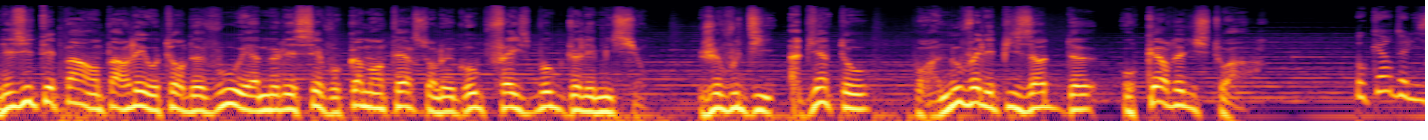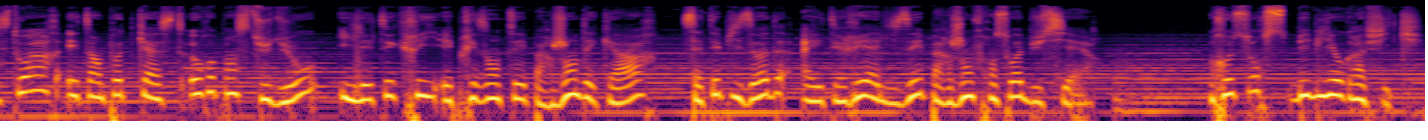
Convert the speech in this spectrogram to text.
n'hésitez pas à en parler autour de vous et à me laisser vos commentaires sur le groupe Facebook de l'émission. Je vous dis à bientôt pour un nouvel épisode de Au cœur de l'histoire. Au cœur de l'histoire est un podcast Europe 1 Studio. Il est écrit et présenté par Jean Descartes. Cet épisode a été réalisé par Jean-François Bussière. Ressources bibliographiques.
